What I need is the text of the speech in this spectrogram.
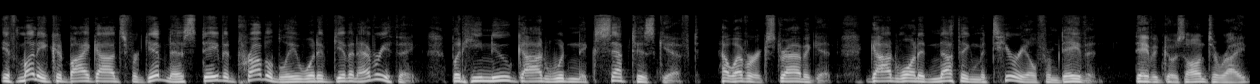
If money could buy God's forgiveness, David probably would have given everything, but he knew God wouldn't accept his gift, however extravagant. God wanted nothing material from David. David goes on to write,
